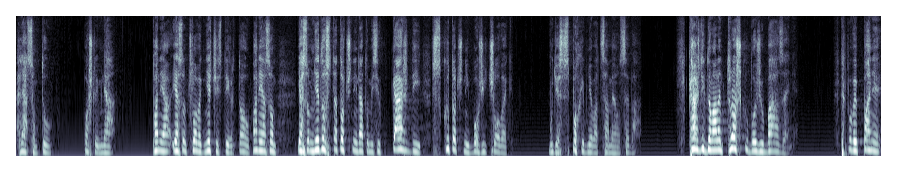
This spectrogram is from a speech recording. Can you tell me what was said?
Hľa som tu, pošli mňa. Pane, ja, ja som človek nečistý rtov. Pane, ja som, ja som nedostatočný na tú misiu. Každý skutočný Boží človek bude spochybňovať samého seba. Každý, kto má len trošku Božiu bázeň, tak povie, pane,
